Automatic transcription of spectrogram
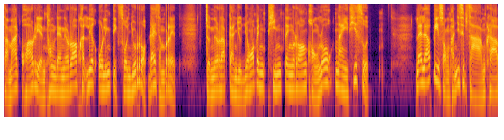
สามารถคว้าเหรียญทองแดงในรอบคัดเลือกโอลิมปิกโซนยุโรปได้สำเร็จจนได้รับการหยุดยองว่าเป็นทีมเต็งรองของโลกในที่สุด และแล้วปี 2023 ครับ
